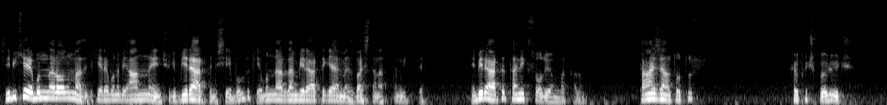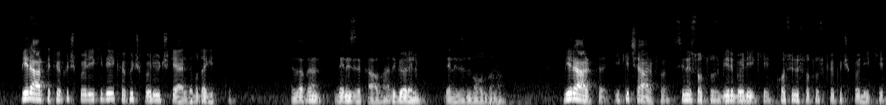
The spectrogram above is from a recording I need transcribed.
Şimdi bir kere bunlar olmaz. Bir kere bunu bir anlayın. Çünkü 1 artı bir şey bulduk ya. Bunlardan 1 artı gelmez. Baştan attım gitti. E 1 artı tan x oluyor mu bakalım. Tanjant 30 kök 3 bölü 3. 1 artı kök 3 bölü 2 değil kök 3 bölü 3 geldi. Bu da gitti. E zaten denizli kaldı. Hadi görelim denizin ne olduğunu. 1 artı 2 çarpı sinüs 30 1 bölü 2 kosinüs 30 kök 3 bölü 2.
